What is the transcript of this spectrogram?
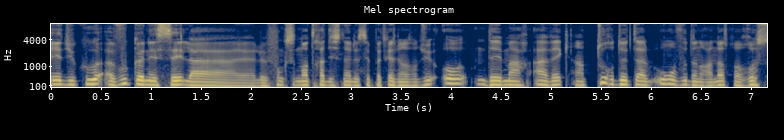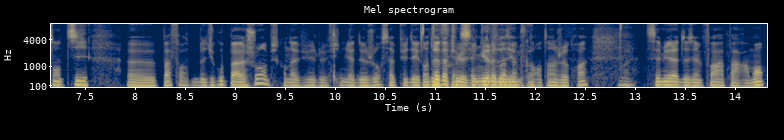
Et du coup, vous connaissez la, le fonctionnement traditionnel de ces podcasts, bien entendu. On démarre avec un tour de table où on vous donnera notre ressenti euh, pas du coup pas à chaud hein, puisqu'on a vu le film il y a deux jours ça a pu décanter c'est mieux la deuxième fois. Corentin je crois. C'est mieux la deuxième fois apparemment.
